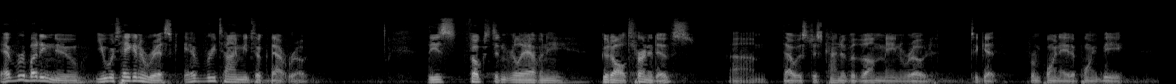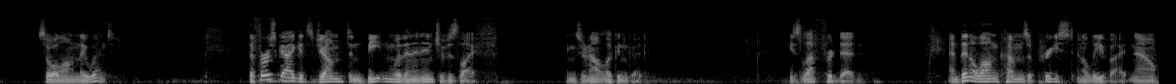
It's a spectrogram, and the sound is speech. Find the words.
Everybody knew you were taking a risk every time you took that road. These folks didn't really have any good alternatives. Um, that was just kind of the main road to get from point A to point B. So along they went. The first guy gets jumped and beaten within an inch of his life. Things are not looking good. He's left for dead. And then along comes a priest and a Levite. Now,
